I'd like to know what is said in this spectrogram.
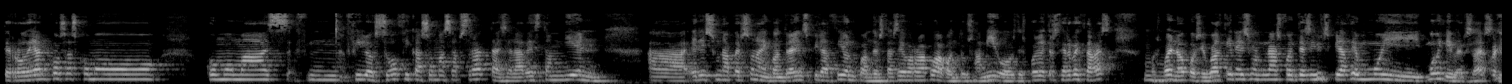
te rodean cosas como como más mm, filosóficas o más abstractas y a la vez también ah, eres una persona de encontrar inspiración cuando estás de barbacoa con tus amigos después de tres cervezas, pues bueno, pues igual tienes unas fuentes de inspiración muy, muy diversas.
